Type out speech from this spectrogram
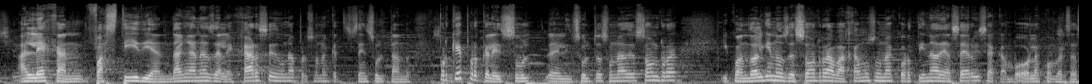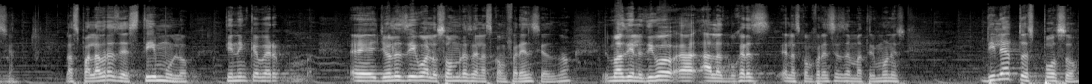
sí. alejan, fastidian, dan ganas de alejarse de una persona que te está insultando. ¿Por qué? Porque el insulto es una deshonra y cuando alguien nos deshonra bajamos una cortina de acero y se acabó la conversación. Las palabras de estímulo tienen que ver... eh, yo les digo a los hombres en las conferencias, ¿no? Más bien les digo a, a las mujeres en las conferencias de matrimonios, dile a tu esposo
